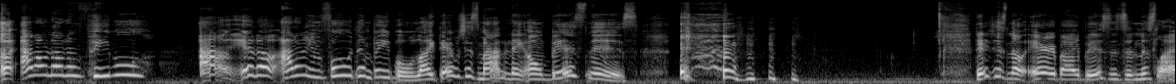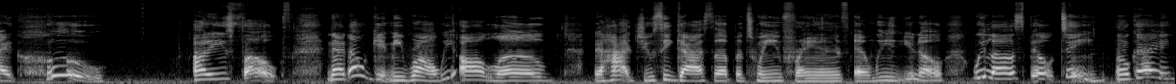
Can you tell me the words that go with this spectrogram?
I don't know them people I, you know, I don't even fool with them people. Like they was just minding their own business. they just know everybody business, and it's like, who are these folks? Now, don't get me wrong. We all love the hot, juicy gossip between friends, and we, you know, we love spilled tea. Okay,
